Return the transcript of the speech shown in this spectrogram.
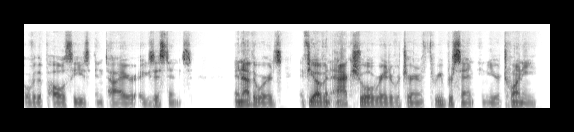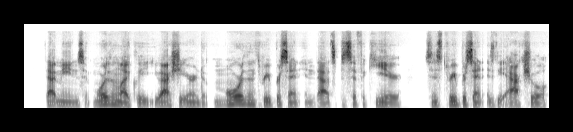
over the policy's entire existence. In other words, if you have an actual rate of return of 3% in year 20, that means more than likely you actually earned more than 3% in that specific year, since 3% is the actual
